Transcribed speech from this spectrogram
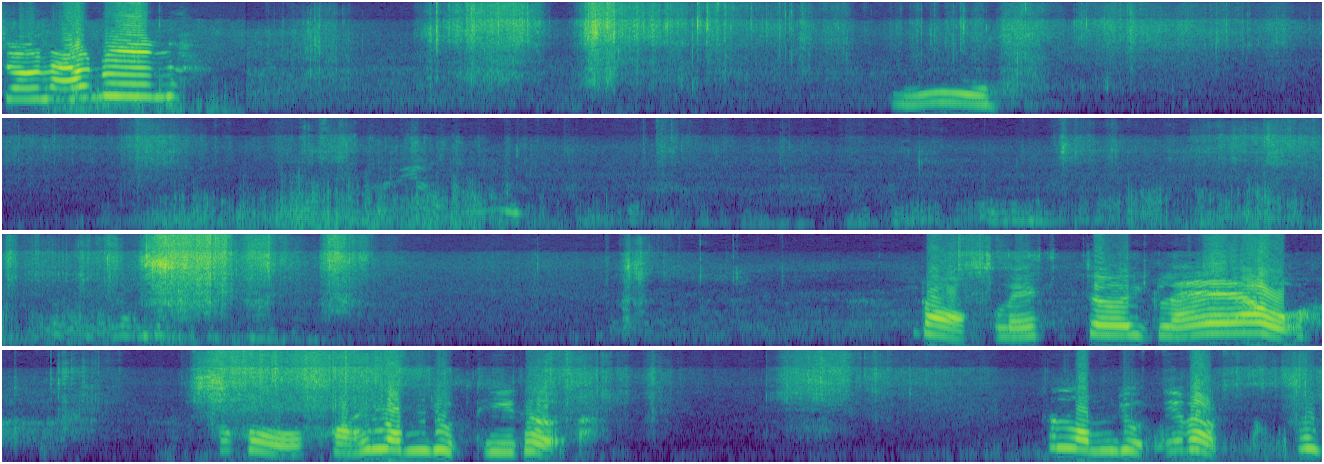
เจอแล้วหนึ่งโอ้ ดอกเล็กเจออีกแล้ว โอ้โห ขอให้ลมหยุดทีเถอะ ถ้าลมหยุดนี่แบบหือ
